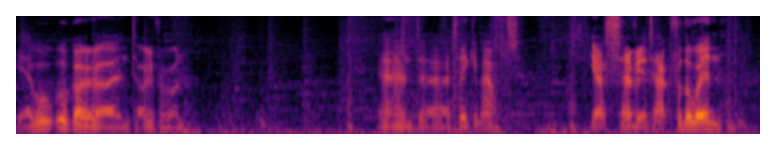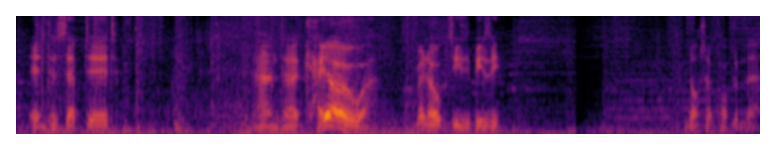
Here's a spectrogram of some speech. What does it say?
Yeah, we'll, we'll go uh, into Ultron. And uh, take him out. Yes, heavy attack for the win. Intercepted. And uh, KO. Red Hulk's easy peasy. Not a problem there.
